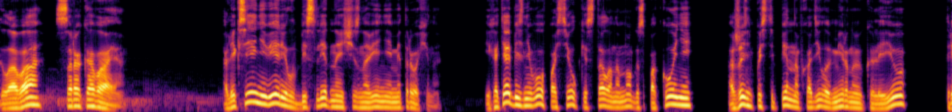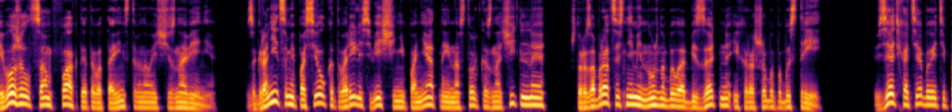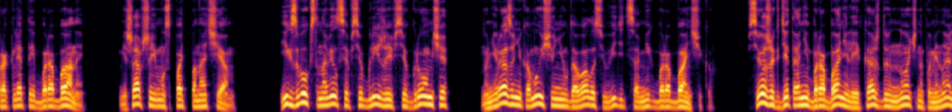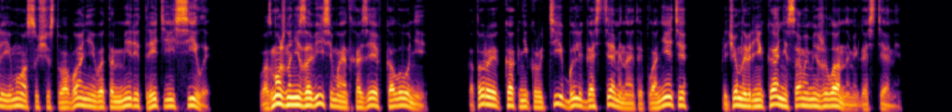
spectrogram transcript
Глава сороковая Алексей не верил в бесследное исчезновение Митрохина. И хотя без него в поселке стало намного спокойней, а жизнь постепенно входила в мирную колею, тревожил сам факт этого таинственного исчезновения. За границами поселка творились вещи непонятные и настолько значительные, что разобраться с ними нужно было обязательно и хорошо бы побыстрее. Взять хотя бы эти проклятые барабаны, мешавшие ему спать по ночам. Их звук становился все ближе и все громче, но ни разу никому еще не удавалось увидеть самих барабанщиков. Все же где-то они барабанили и каждую ночь напоминали ему о существовании в этом мире третьей силы, возможно, независимой от хозяев колонии, которые, как ни крути, были гостями на этой планете, причем наверняка не самыми желанными гостями.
